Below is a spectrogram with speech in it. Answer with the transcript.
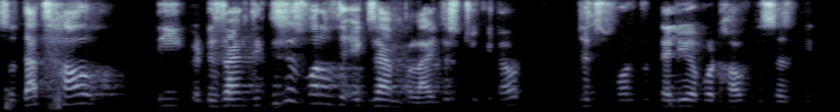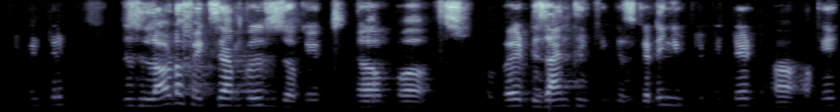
So that's how the design thing. This is one of the example. I just took it out. Just want to tell you about how this has been implemented there's a lot of examples okay uh, uh, where design thinking is getting implemented uh, okay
